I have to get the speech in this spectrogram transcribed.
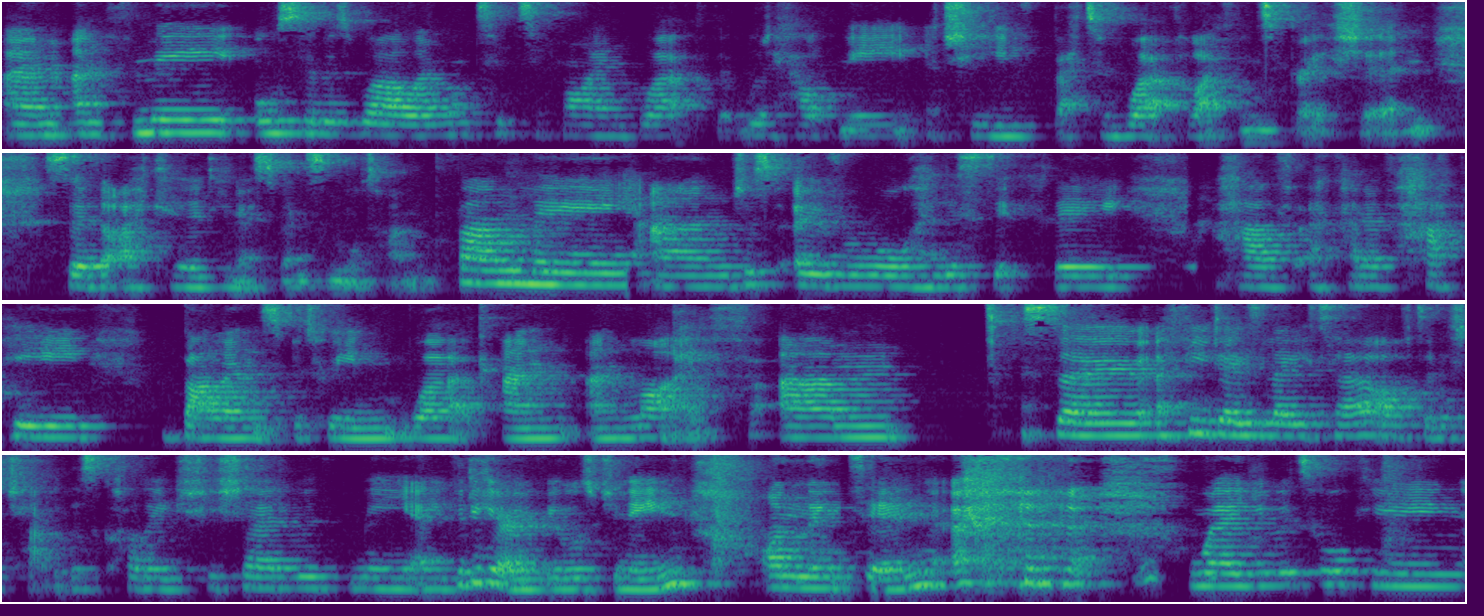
Um, and for me, also as well, I wanted to find work that would help me achieve better work-life integration, so that I could, you know, spend some more time with family and just overall holistically have a kind of happy balance between work and and life. Um, so a few days later, after this chat with this colleague, she shared with me a video of yours, Janine, on LinkedIn, where you were talking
